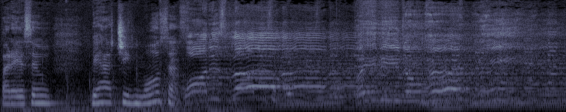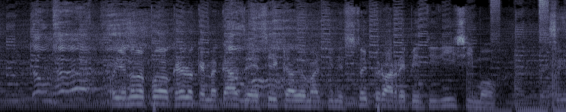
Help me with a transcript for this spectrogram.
parecen viejas chismosas. Oye, no me puedo creer lo que me acabas de decir, Claudio Martínez. Estoy pero arrepentidísimo. Pues sí,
